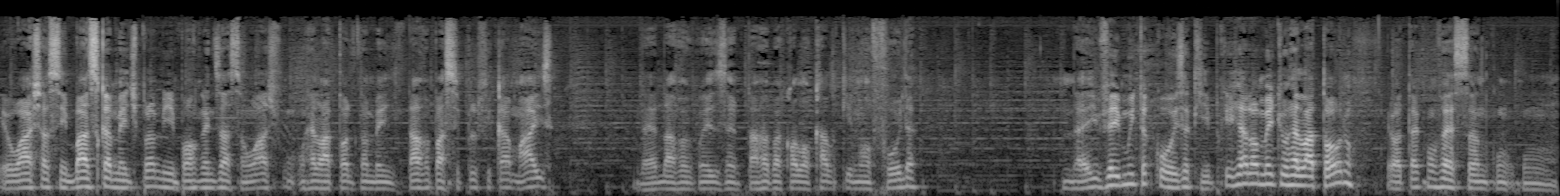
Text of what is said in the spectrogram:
eu acho assim, basicamente para mim, para a organização, eu acho um relatório também dava para simplificar mais, né? Dava, por exemplo, dava para colocá-lo aqui numa folha, né? E veio muita coisa aqui, porque geralmente o relatório, eu até conversando com, com o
